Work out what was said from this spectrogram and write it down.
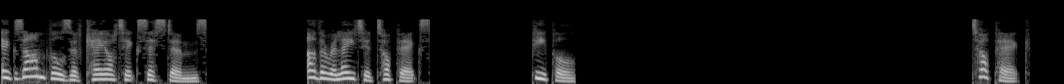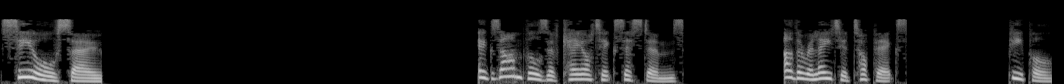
Examples of chaotic systems. Other related topics. People. Topic. See also. Examples of chaotic systems. Other related topics. People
